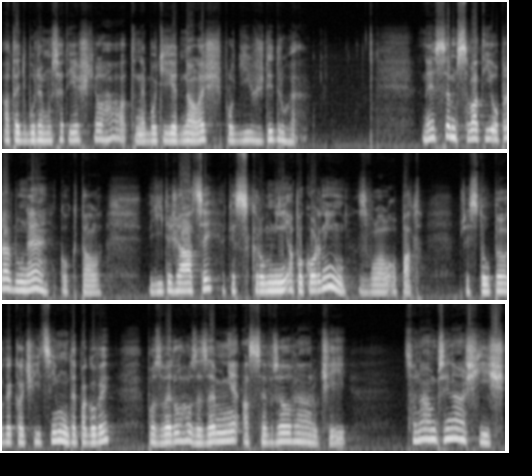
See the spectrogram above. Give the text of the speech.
a teď bude muset ještě lhát, neboť jedna lež plodí vždy druhé. Nejsem svatý, opravdu ne, koktal. Vidíte, žáci, jak je skromný a pokorný, zvolal opat. Přistoupil ke klečícímu Tepagovi, pozvedl ho ze země a sevřel v náručí. Co nám přinášíš,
